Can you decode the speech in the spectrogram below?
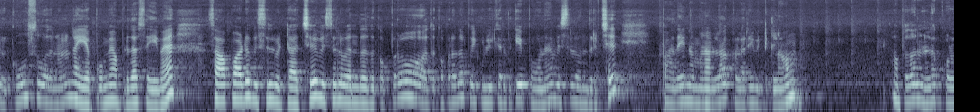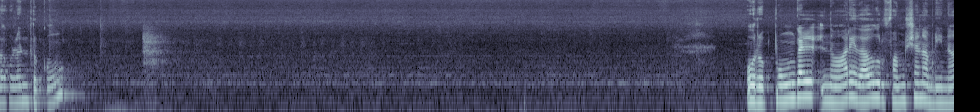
இருக்கும். ஸோ அதனால் நான் எப்போவுமே அப்படி தான் செய்வேன். சாப்பாடு விசில் விட்டாச்சு. விசில் வந்ததுக்கப்புறம் அதுக்கப்புறம் தான் போய் குளிக்கிறதுக்கே போனேன். விசில் வந்துருச்சு. இப்போ அதை நம்ம நல்லா கிளறி விட்டுக்கலாம். அப்போ தான் நல்லா கொல கொலன்னு இருக்கும். ஒரு பொங்கல் இந்த மாதிரி ஏதாவது ஒரு ஃபங்க்ஷன் அப்படின்னா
